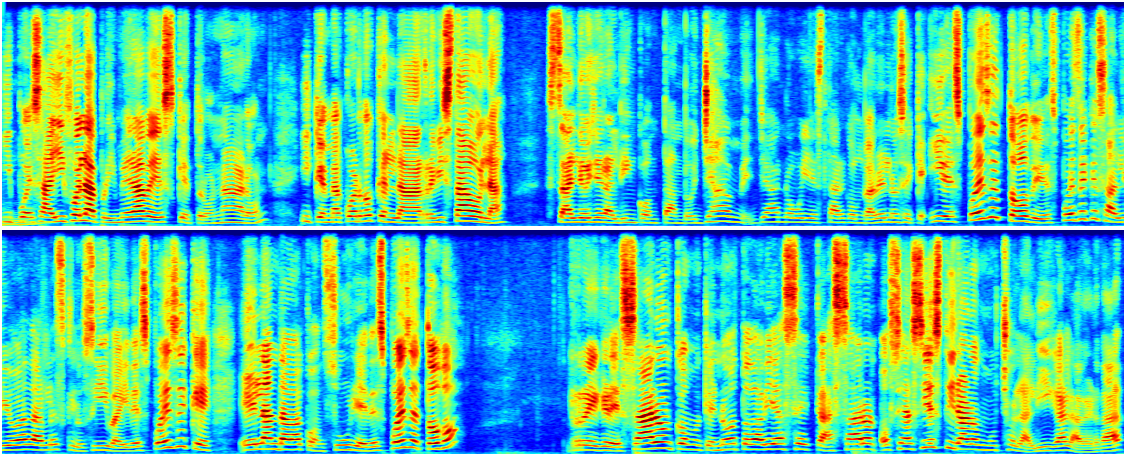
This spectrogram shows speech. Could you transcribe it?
Y pues ahí fue la primera vez que tronaron y que me acuerdo que en la revista Hola salió Geraldine contando, ya, ya no voy a estar con Gabriel, no sé qué. Y después de todo, y después de que salió a darle exclusiva, y después de que él andaba con Suria, y después de todo, regresaron como que no, todavía se casaron, o sea, sí estiraron mucho la liga, la verdad,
